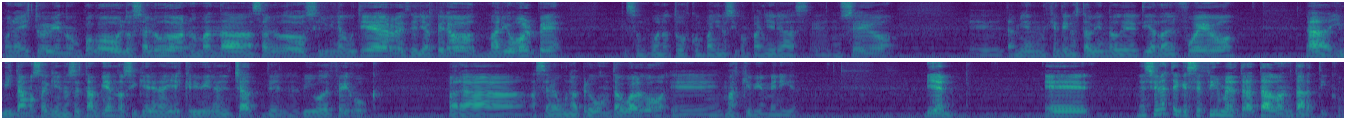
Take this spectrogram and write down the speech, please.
Bueno, ahí estuve viendo un poco los saludos. Nos manda saludos Silvina Gutiérrez, Delia Perot, Mario Volpe, que son bueno todos compañeros y compañeras del museo. Eh, también gente que nos está viendo de Tierra del Fuego. Nada, invitamos a quienes nos están viendo, si quieren ahí escribir en el chat del vivo de Facebook, para hacer alguna pregunta o algo, eh, más que bienvenida. Bien, eh, mencionaste que se firma el Tratado Antártico.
